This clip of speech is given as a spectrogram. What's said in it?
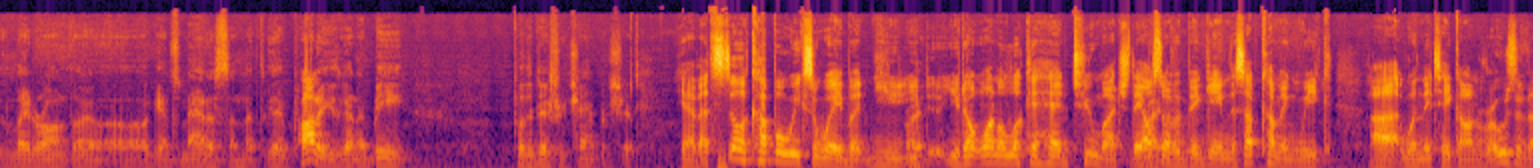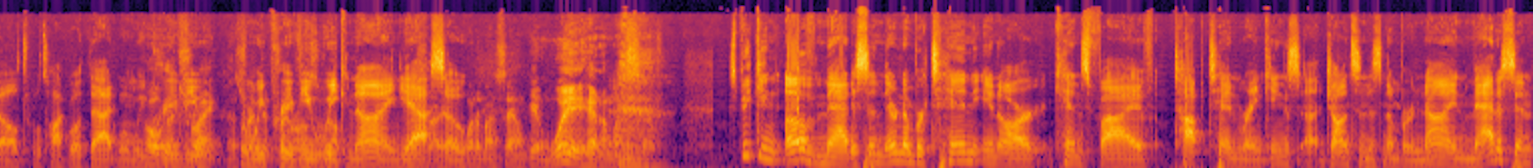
later on uh, against Madison that probably is going to be for the district championship. Yeah, that's still a couple weeks away, but you right. you, you, don't want to look ahead too much. They also right. have a big game this upcoming week uh, when they take on Roosevelt. We'll talk about that when we oh, preview that's right. that's when we preview Roosevelt. week nine. Yeah, so what am I saying? I'm getting way ahead of myself. Speaking of Madison, they're number 10 in our KENS 5 top 10 rankings. Uh, Johnson is number 9. Madison,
